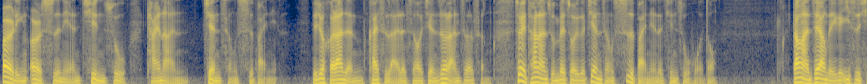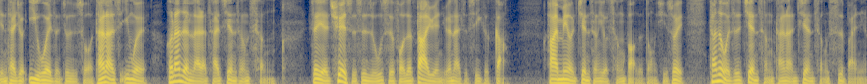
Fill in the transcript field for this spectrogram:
二零二四年庆祝台南建成四百年，也就荷兰人开始来了之后建热兰遮城，所以台南准备做一个建成四百年的庆祝活动。当然，这样的一个意识形态就意味着，就是说台南是因为。荷兰人来了才建成城，这也确实是如此。否则大员原来只是一个港，他还没有建成有城堡的东西，所以他认为这是建成台南建成四百年，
